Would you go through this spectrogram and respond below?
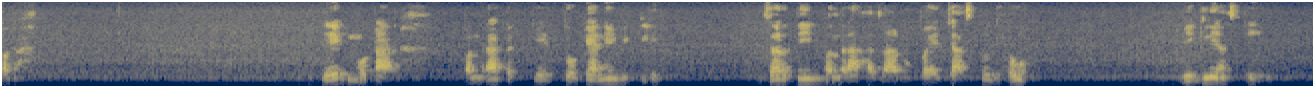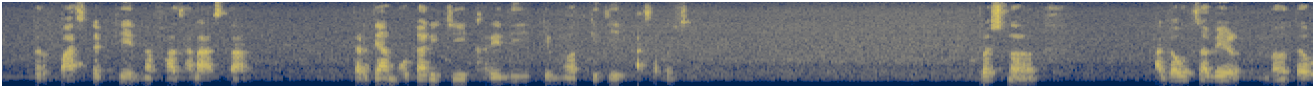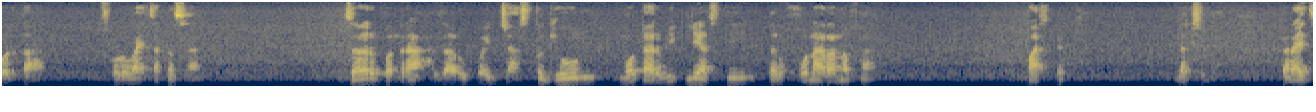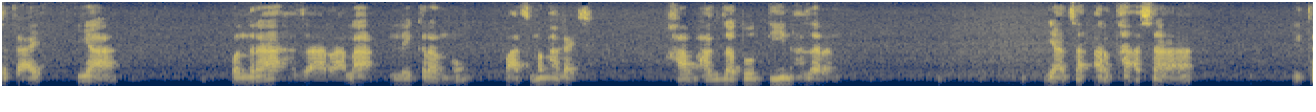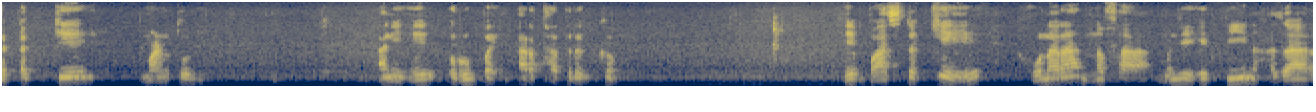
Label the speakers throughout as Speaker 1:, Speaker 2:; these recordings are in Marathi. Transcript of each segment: Speaker 1: बघा. एक मोटार पंधरा टक्के तोट्याने विकली. जर ती पंधरा हजार रुपये जास्त घेऊन विकली असती तर पाच टक्के नफा झाला असता तर त्या मोटारीची खरेदी किंमत किती असा प्रश्न. प्रश्न आगाऊचा वेळ न दवडता सोडवायचा कसा? जर पंधरा हजार रुपये जास्त घेऊन मोटार विकली असती तर होणारा नफा पाच टक्के. लक्ष द्या. करायचं काय? या पंधरा हजाराला लेकरांनो पाचनं भागायचं. हा भाग जातो तीन हजारानं. याचा अर्थ असा इथं टक्के मांडतो मी. आणि हे रुपये अर्थात रक्कम. हे पाच टक्के होणारा नफा म्हणजे हे तीन हजार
